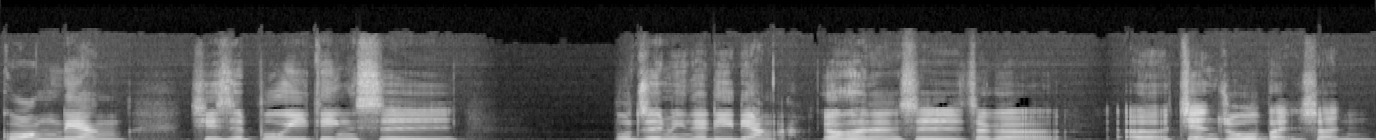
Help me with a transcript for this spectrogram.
光亮，其实不一定是不知名的力量啊，有可能是这个呃建筑物本身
